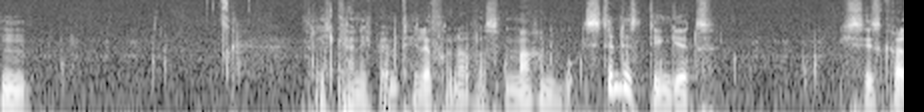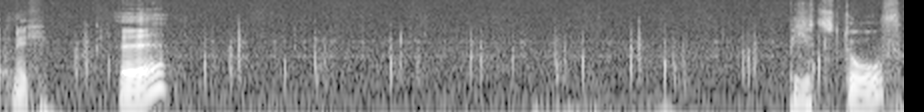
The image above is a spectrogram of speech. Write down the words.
Hm. Vielleicht kann ich beim Telefon noch was machen. Wo ist denn das Ding jetzt? Ich sehe es gerade nicht. Hä? Bin ich jetzt doof?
